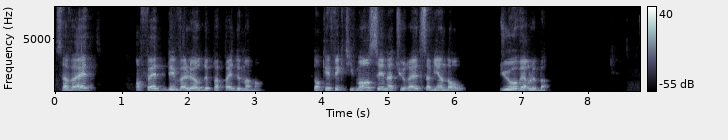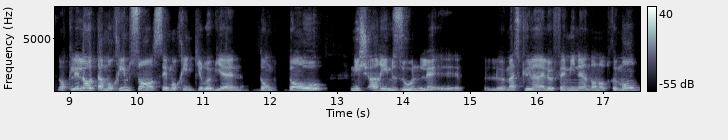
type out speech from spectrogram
ça va être en fait des valeurs de papa et de maman. Donc effectivement, c'est naturel, ça vient d'en haut, du haut vers le bas. Donc les lotamochim sont ces mochim qui reviennent donc d'en haut, nisharim zun, le masculin et le féminin dans notre monde,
